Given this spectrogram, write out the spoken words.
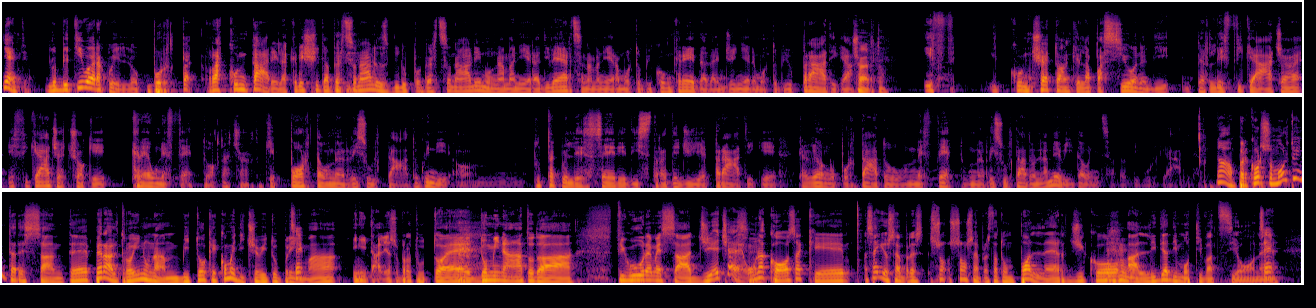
Niente, l'obiettivo era quello, porta- raccontare la crescita personale, lo sviluppo personale in una maniera diversa, una maniera molto più concreta, da ingegnere molto più pratica. Certo. E f- il concetto, anche la passione di, per l'efficacia, efficacia è ciò che crea un effetto, eh certo. che porta un risultato. Quindi oh, tutte quelle serie di strategie pratiche che avevano portato un effetto, un risultato nella mia vita, ho iniziato a divulgarle. No, un percorso molto interessante, peraltro in un ambito che, come dicevi tu prima, sì. in Italia soprattutto, è dominato da figure messaggi. E c'è sì. una cosa che, sai, io sempre, so, sono sempre stato un po' allergico all'idea di motivazione. Sì.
